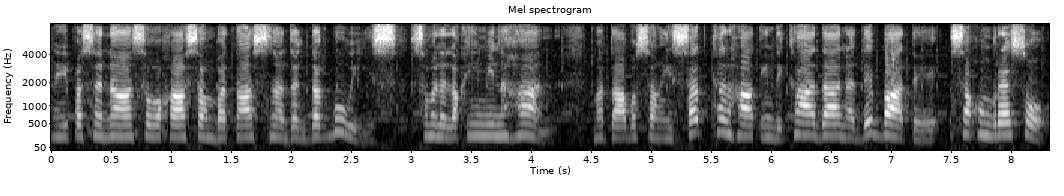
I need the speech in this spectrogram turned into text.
Naipasa na sa wakas ang batas na dagdag buwis sa malalaking minahan matapos ang isa't kalahating dekada na debate sa Kongreso.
